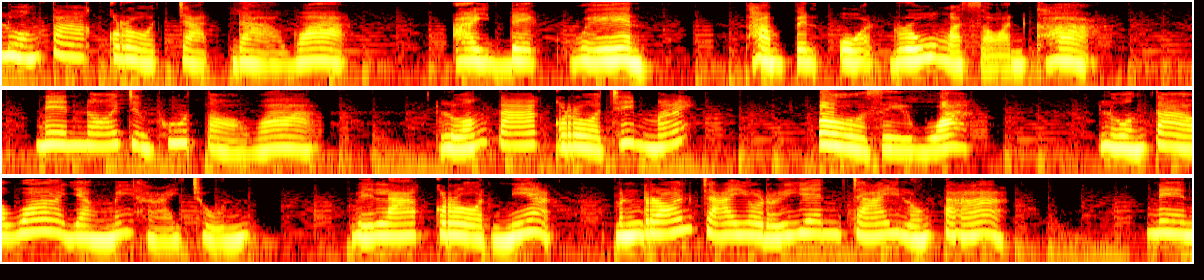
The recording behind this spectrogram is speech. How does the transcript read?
หลวงตาโกรธจัดด่าว่า ไอเด็กเวนทำเป็นอวดรู้มาสอนข้าเนนน้อยจึงพูดต่อว่า หลวงตาโกรธใช่ไหมเออสิวะ หลวงตาว่ายังไม่หายฉุน เวลาโกรธเนี่ย มันร้อนใจหรือเย็นใจหลวงตา เนน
